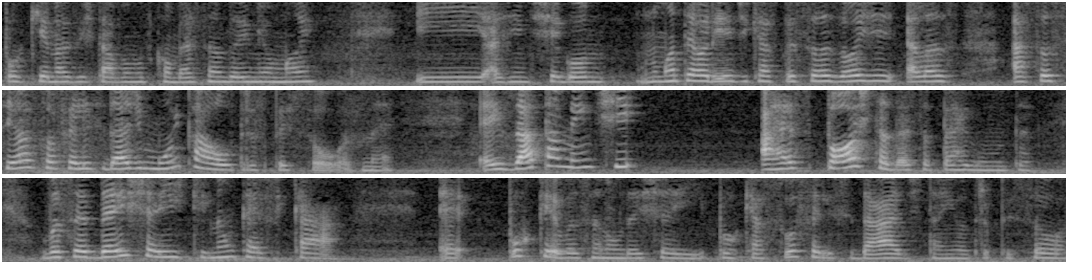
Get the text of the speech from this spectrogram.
porque nós estávamos conversando aí minha mãe e a gente chegou numa teoria de que as pessoas hoje, elas associam a sua felicidade muito a outras pessoas, né? É exatamente a resposta dessa pergunta. Você deixa ir quem não quer ficar? É, por que você não deixa ir? Porque a sua felicidade está em outra pessoa?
